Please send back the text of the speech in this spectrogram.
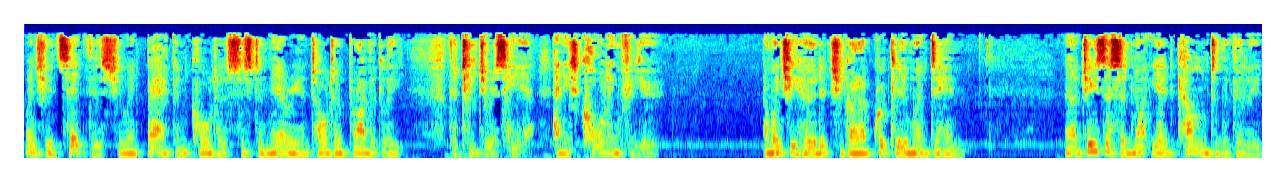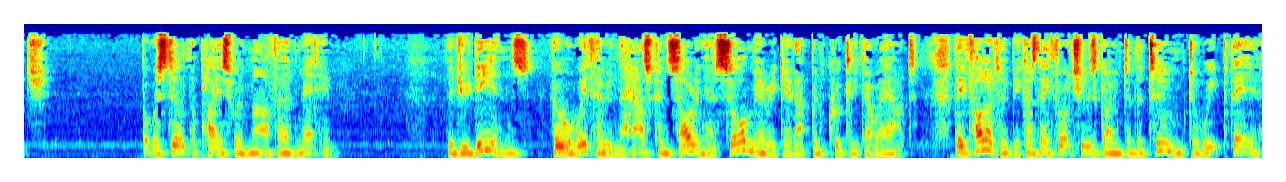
When she had said this, she went back and called her sister Mary and told her privately, The teacher is here, and he's calling for you. And when she heard it, she got up quickly and went to him. Now Jesus had not yet come to the village, but was still at the place where Martha had met him. The Judeans, who were with her in the house consoling her, saw Mary get up and quickly go out. They followed her because they thought she was going to the tomb to weep there.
